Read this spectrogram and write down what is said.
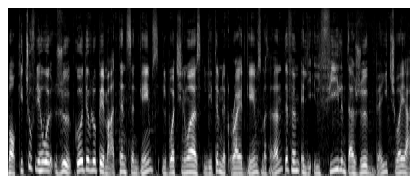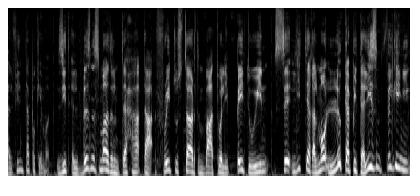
bon كي تشوف اللي هو jeu co-développé مع Tencent Games ال boîte chinoise اللي تملك Riot Games مثلا تفهم اللي ال feel نتاع jeu بعيد شوية على ال feel نتاع بوكيمون زيد ال business model نتاعها تاع free to start من بعد تولي pay to win c'est littéralement le capitalisme في ال gaming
